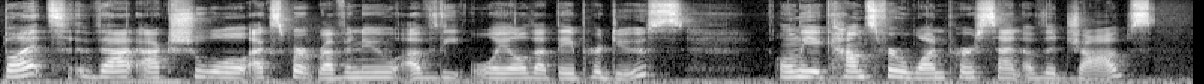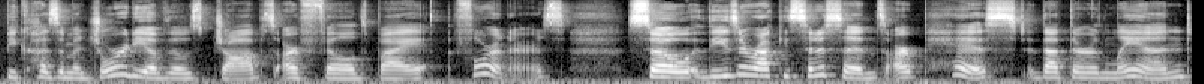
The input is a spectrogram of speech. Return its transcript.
But that actual export revenue of the oil that they produce only accounts for 1% of the jobs because a majority of those jobs are filled by foreigners. So these Iraqi citizens are pissed that their land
